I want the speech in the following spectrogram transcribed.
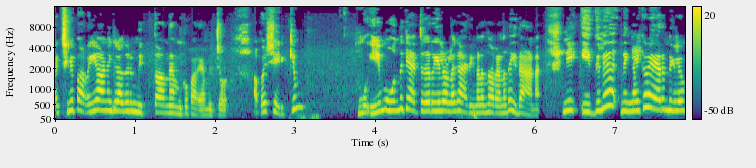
ആക്ച്വലി പറയുകയാണെങ്കിൽ അതൊരു മിത്താന്നേ നമുക്ക് പറയാൻ പറ്റുള്ളൂ. അപ്പോൾ ശരിക്കും ഈ മൂന്ന് കാറ്റഗറിയിലുള്ള കാര്യങ്ങൾ എന്ന് പറയുന്നത് ഇതാണ്. ഇനി ഇതിൽ നിങ്ങൾക്ക് വേറെ എന്തെങ്കിലും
